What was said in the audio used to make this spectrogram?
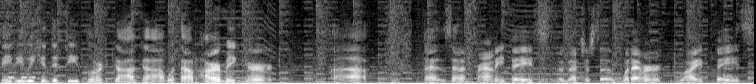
Maybe we can defeat Lord Gaga without harming her. Uh, that, is that a frowny face? Is that just a whatever line face?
